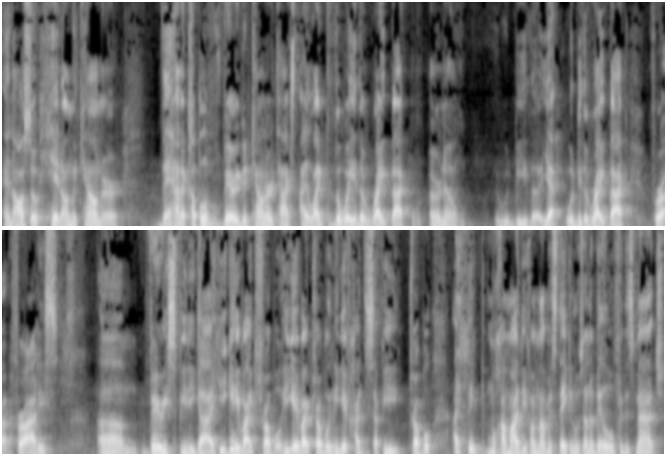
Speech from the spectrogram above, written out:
and also hit on the counter. They had a couple of very good counter attacks. I liked the way the right back, or no, it would be the yeah, it would be the right back for for Aris Um, very speedy guy. He gave Ike trouble. He gave Ike trouble, and he gave Hajsafi trouble. I think Mohammadi, if I'm not mistaken, was unavailable for this match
